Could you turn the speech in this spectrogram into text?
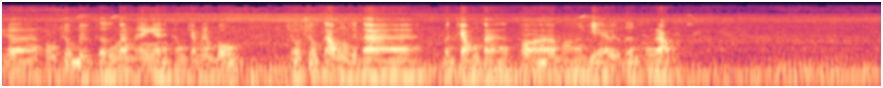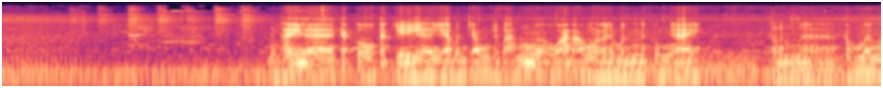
Cái ờ, con số biểu tượng năm 2024 chỗ số 0 người ta, bên trong người ta có ờ, vẽ biểu tượng con rồng. Mình thấy ờ, các cô, các chị vào bên trong chụp ảnh quá đông rồi, mình cũng ngại. Mình không nên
